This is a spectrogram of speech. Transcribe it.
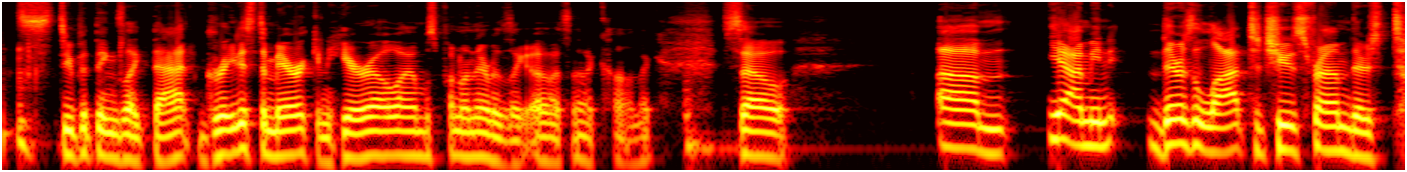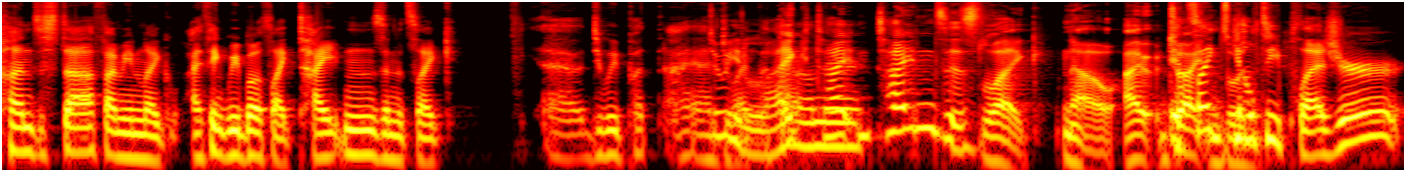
stupid things like that. Greatest american hero i almost put on there but was like oh it's not a comic. So um yeah i mean there's a lot to choose from. There's tons of stuff. I mean like i think we both like titans and it's like uh, do we put uh, do, do we like Titan? Titans is like no I it's Titans like guilty would, pleasure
